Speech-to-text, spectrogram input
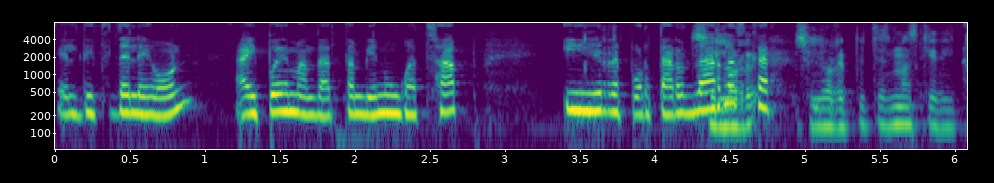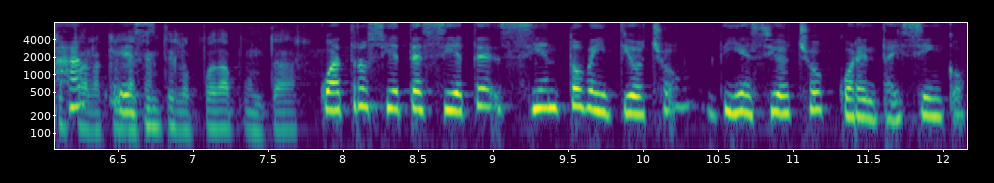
el DIF de León. Ahí puede mandar también un WhatsApp y reportar, dar las caras. Si lo repites más quedito para que la gente lo pueda apuntar. 477-128-1845.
